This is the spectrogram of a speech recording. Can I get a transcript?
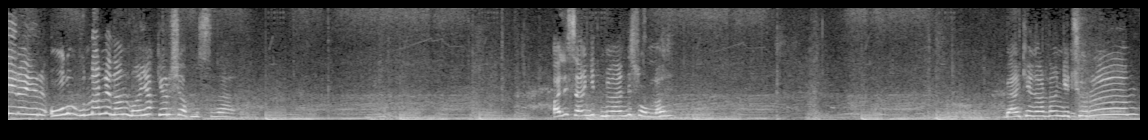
Hayır hayır. Oğlum bunlar ne lan? Manyak yarış yapmışsın ha. Ali sen git mühendis ol lan. Ben kenardan geçiyorum.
